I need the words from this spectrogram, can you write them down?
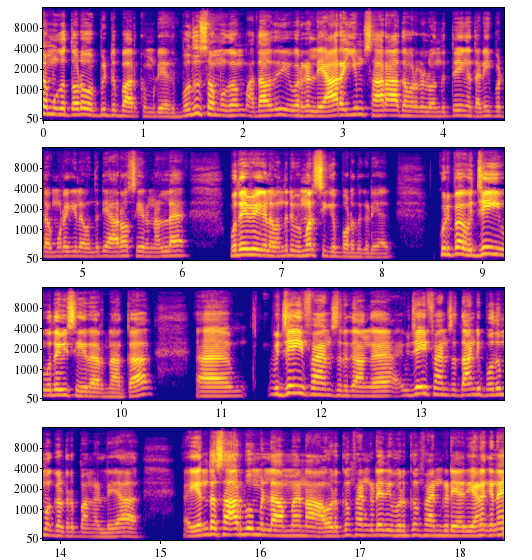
சமூகத்தோடு ஒப்பிட்டு பார்க்க முடியாது. பொது சமூகம் அதாவது இவர்கள் யாரையும் சாராதவர்கள் வந்துட்டு எங்கள் தனிப்பட்ட முறையில் வந்துட்டு யாரோ செய்கிற நல்ல உதவிகளை வந்துட்டு விமர்சிக்க போகிறது கிடையாது. குறிப்பாக விஜய் உதவி செய்கிறாருனாக்கா விஜய் ஃபேன்ஸ் இருக்காங்க. விஜய் ஃபேன்ஸை தாண்டி பொதுமக்கள் இருப்பாங்க இல்லையா? எந்த சார்பும் இல்லாமல் நான் அவருக்கும் ஃபேன் கிடையாது இவருக்கும் ஃபேன் கிடையாது. எனக்கு என்ன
